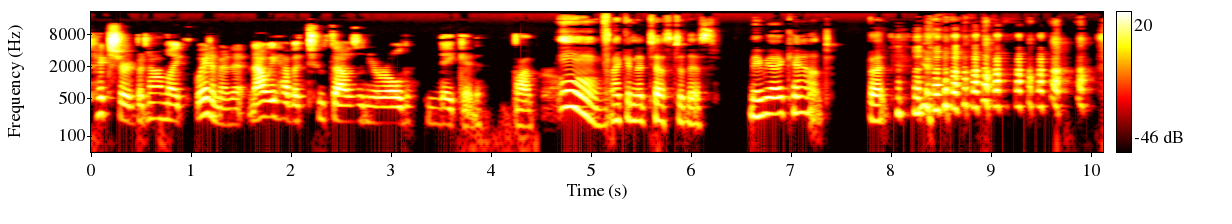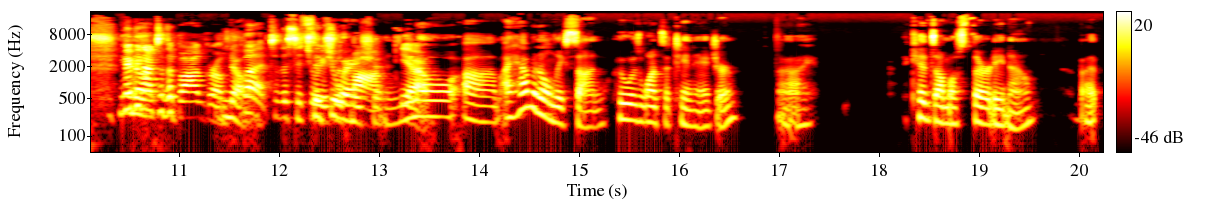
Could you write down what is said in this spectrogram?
pictured, but now I'm like, wait a minute. Now we have a 2,000 year old naked bog girl. Mm, I can attest to this. Maybe I can't, but Maybe know, not to the bog girl, no. but to the situation, with mom. You Yeah. know, um, I have an only son who was once a teenager. Uh, the kid's almost 30 now, but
